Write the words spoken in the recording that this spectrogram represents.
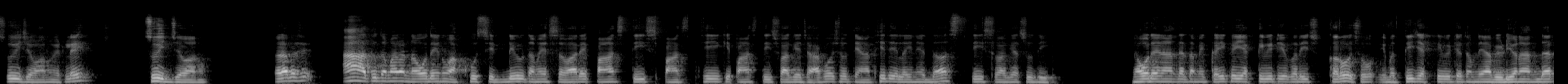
સૂઈ જવાનું એટલે સૂઈ જ જવાનું. બરાબર છે? આ હતું તમારા નવોદયનું આખું શિડ્યુલ તમે સવારે પાંચ ત્રીસ પાંચથી કે પાંચ ત્રીસ વાગે જાગો છો, ત્યાંથી તે લઈને દસ ત્રીસ વાગ્યા સુધી. નવોદયના અંદર તમે કઈ કઈ એક્ટિવિટીઓ કરી કરો છો, એ બધી જ એક્ટિવિટીઓ તમને આ વિડીયોના અંદર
